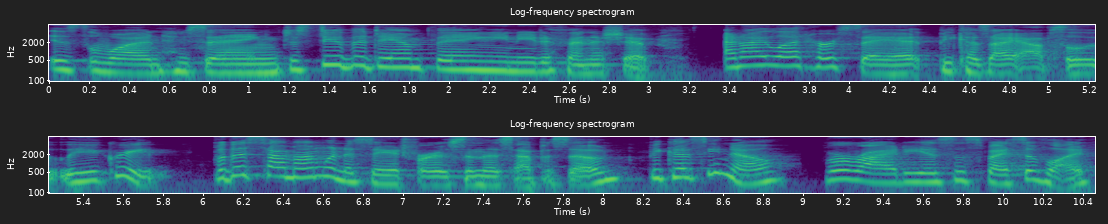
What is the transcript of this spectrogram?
is the one who's saying, just do the damn thing, you need to finish it. And I let her say it because I absolutely agree. But this time I'm going to say it first in this episode because, you know, variety is the spice of life.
